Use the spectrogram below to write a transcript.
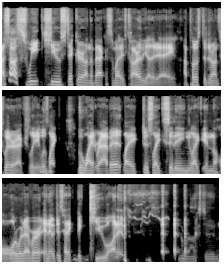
I saw a sweet Q sticker on the back of somebody's car the other day. I posted it on Twitter. Actually, it was Mhm. like the white rabbit, like just like sitting like in the hole or whatever, and it just had a big Q on it. Rocks, dude.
